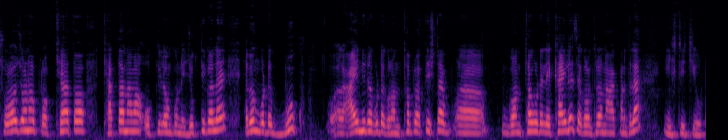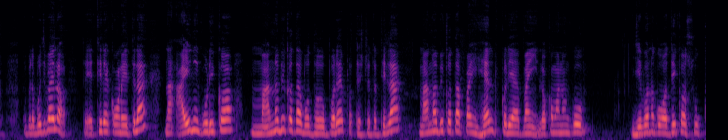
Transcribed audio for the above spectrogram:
ଷୋହଳ ଜଣ ପ୍ରଖ୍ୟାତ ଖ୍ୟାତନାମା ଓକିଲଙ୍କୁ ନିଯୁକ୍ତି କଲେ ଏବଂ ଗୋଟେ ବୁକ୍ ଆଇନର ଗୋଟେ ଗ୍ରନ୍ଥ ପ୍ରତିଷ୍ଠା ଗ୍ରନ୍ଥ ଗୋଟେ ଲେଖାଇଲେ ସେ ଗ୍ରନ୍ଥର ନାଁ କ'ଣ ଥିଲା ଇନଷ୍ଟିଚ୍ୟୁଟ୍ ତ ବୋଲେ ବୁଝିପାରିଲ ତ ଏଥିରେ କ'ଣ ହେଇଥିଲା ନା ଆଇନ ଗୁଡ଼ିକ ମାନବିକତା ବୋଧ ଉପରେ ପ୍ରତିଷ୍ଠିତ ଥିଲା ମାନବିକତା ପାଇଁ ହେଲ୍ପ କରିବା ପାଇଁ ଲୋକମାନଙ୍କୁ ଜୀବନକୁ ଅଧିକ ସୁଖ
